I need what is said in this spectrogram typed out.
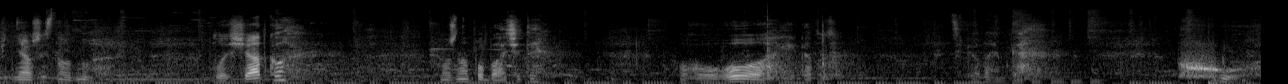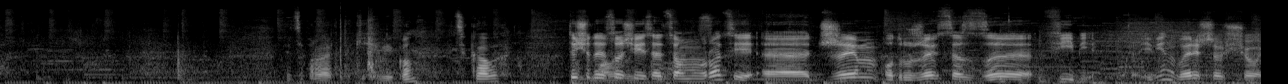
Піднявшись на одну площадку, можна побачити. Ого, яка тут цікавенька. Фу. І це проект таких вікон. цікавих. У 1967 році е, Джим одружився з Фібі. І він вирішив, що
